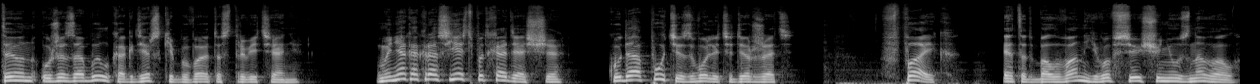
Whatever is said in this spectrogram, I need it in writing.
Теон уже забыл, как дерзкие бывают островитяне. «У меня как раз есть подходящее. Куда путь изволите держать?» «В Пайк». Этот болван его все еще не узнавал.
